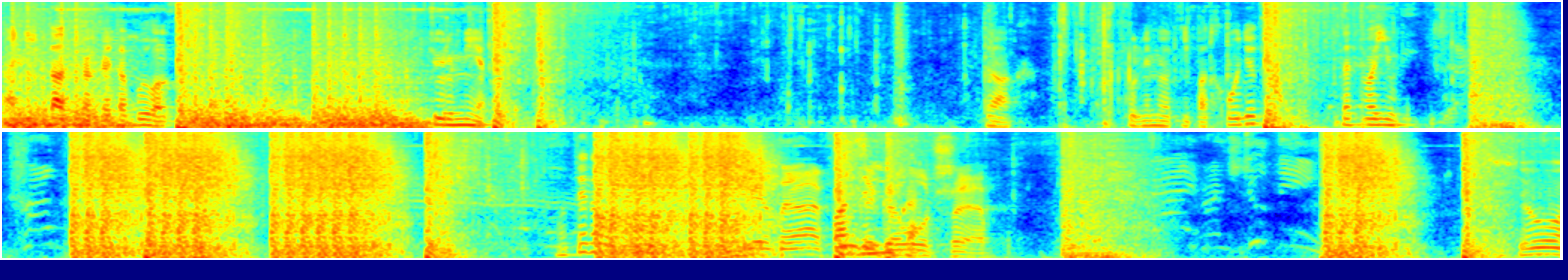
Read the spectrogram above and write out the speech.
А не так, как это было в тюрьме. Так, пулемет не подходит. Да твою. Вот это вот. GTA физика Подлюка. лучше. Все.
